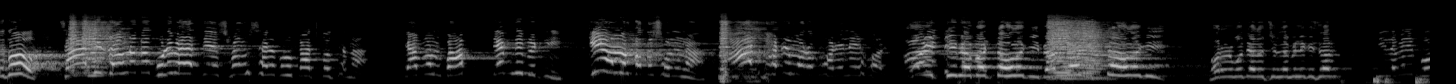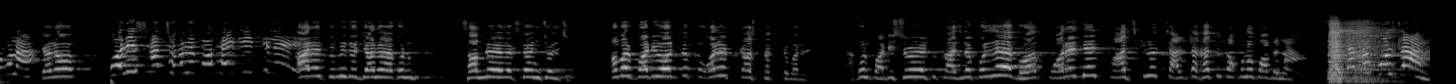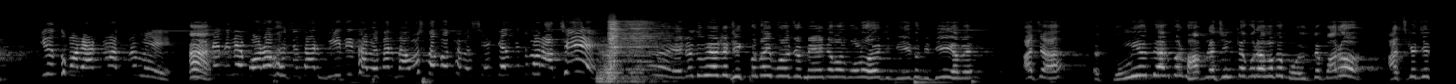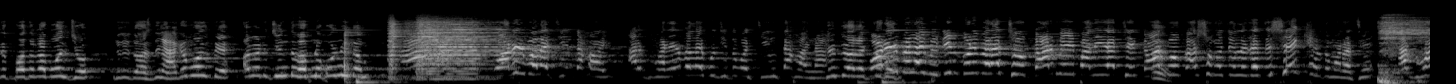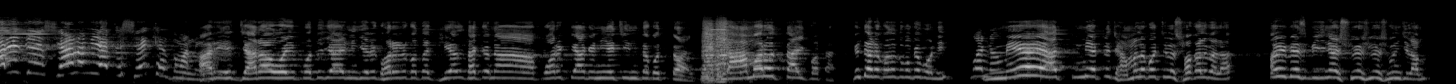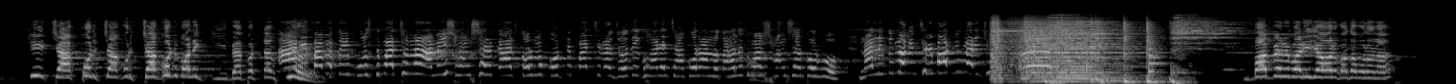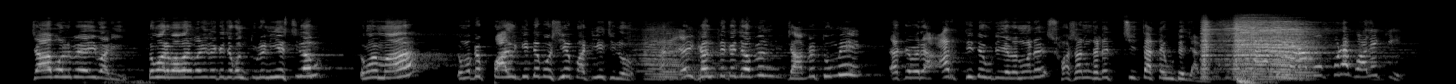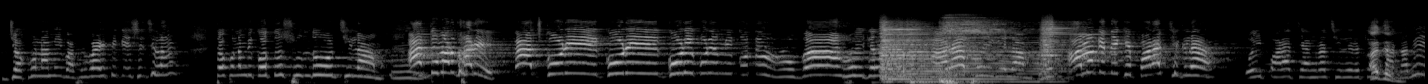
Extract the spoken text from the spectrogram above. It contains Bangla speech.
গো সারাদিন রৌনকে ঘুরে বেড়াচ্ছে সংসারে কোনো কাজ করছে না। যেমন বাপ তেমনি বেটি কে আমার কথা শোনে না। আজ ঘাটের মরো ঘরে নেই হর আরে কি ব্যাপারটা হলো কি? ব্যাপারটা হলো কি? ঘরের মধ্যে এত চিল্লামিল্লি কি স্যার চিল্লামিল্লি করব না। কেন? বলি সাত সকালে কোথায় গিয়েছিলে? আরে তুমি তো জানো এখন সামনে ইলেকশন চলছে। আমার পার্টি হতে তো অনেক কাজ থাকতে পারে। এখন পার্টির সঙ্গে একটু কাজ না করলে ঘর- পরে যে পাঁচ কিলো চালটা খাচ্ছে তখনও পাবে না। সেটা তো বুঝলাম। কিন্তু তোমার একমাত্র মেয়ে হ্যাঁ। দিনে দিনে বড় হয়েছে তার বিয়ে দিতে হবে তার ব্যবস্থা করতে হবে। সে খেয়াল কি তোমার আছে? হ্যাঁ, এটা তুমি একটা ঠিক কথাই বলেছ মেয়েটা আমার বড় হয়েছে বিয়ে তো দিতেই হবে। আচ্ছা তুমিও তো একবার ভাবনা চিন্তা করে আমাকে বলতে পারো। আজকে যে কথাটা বলছো যদি দশ দিন আগে বলতে আমি একটা চিন্তা ভাবনা করে নিতাম। পরের বেলায় চিন্তা হয় আর ঘরের বেলায় বুঝি তোমার চিন্তা হয় না। কিন্তু পরের বেলায় মিটিং করে বেড়াচ্ছ কার মেয়ে পালিয়ে কার সঙ্গে চলে যাচ্ছে সেই খেয়াল তোমার আছে। আর ঘরে যে শিয়ানামি আছে সেই খেয়াল তোমার নেই। আরে যারা ওই পথে যায় নিজের ঘরের কথা খেয়াল থাকে না পরকে আগে নিয়ে চিন্তা করতে হয়। তা আমারও তাই কথা। কিন্তু একটা কথা তোমাকে বলি মেয়ে আর তুমি একটা ঝামেলা করছিলে সকালবেলা। আমি বেশ বিজনেস শুয়ে শুয়ে শুনছিলাম কি চাকর চাকর চাকর মানে কি? ব্যাপারটা কি আরে বাবা তুমি বুঝতে পারছ না আমি সংসার কাজকর্ম করতে পারছি না। যদি ঘরে চাকর আনো তাহলে তোমার সংসার করব। নাহলে তোমাকে ছেড়ে বাপের বাড়ি চলে। বাপের বাড়ি যাওয়ার কথা বলো না। যা বলবে এই বাড়ি। তোমার বাবার বাড়ি থেকে যখন তুলে নিয়ে এসেছিলাম তোমার মা তোমাকে পালকিতে বসিয়ে পাঠিয়েছিল। আর এইখান থেকে যাবেন যাবে তুমি একেবারে আরতিতে উঠে যাবে। মানে শ্মশান ঘাটের চিতাতে উঠে যাবে। মুখ পুরা বলে কি? যখন আমি বাপের বাড়ি থেকে এসেছিলাম তখন আমি কত সুন্দর ছিলাম। আর তোমার ঘরে কাজ করে করে করে করে আমি কত রোগা হয়ে গেলাম খারাপ হয়ে গেলাম। আমাকে দেখে পাড়ার ছেলেরা ওই পাড়া চ্যাংরা ছেলেরা কি আচ্ছা। তাকাবে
